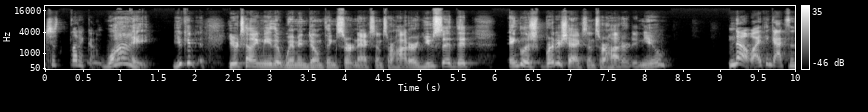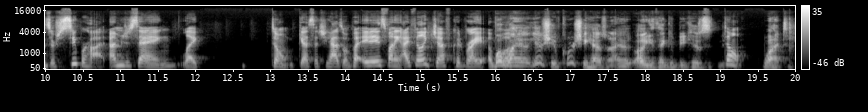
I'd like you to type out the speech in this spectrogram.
Just let it go. Why? You can you're telling me that women don't think certain accents are hotter. You said that English British accents are hotter, didn't you? No, I think accents are super hot. I'm just saying, like, don't guess that she has one. But it is funny. I feel like Jeff could write a Well, book. why yeah, she of course she has one. I, oh, you think it because Don't. what?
